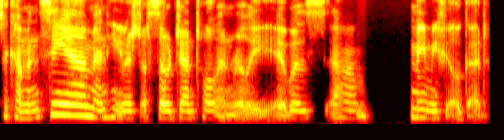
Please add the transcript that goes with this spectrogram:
to come and see him. And he was just so gentle and really it was um made me feel good.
